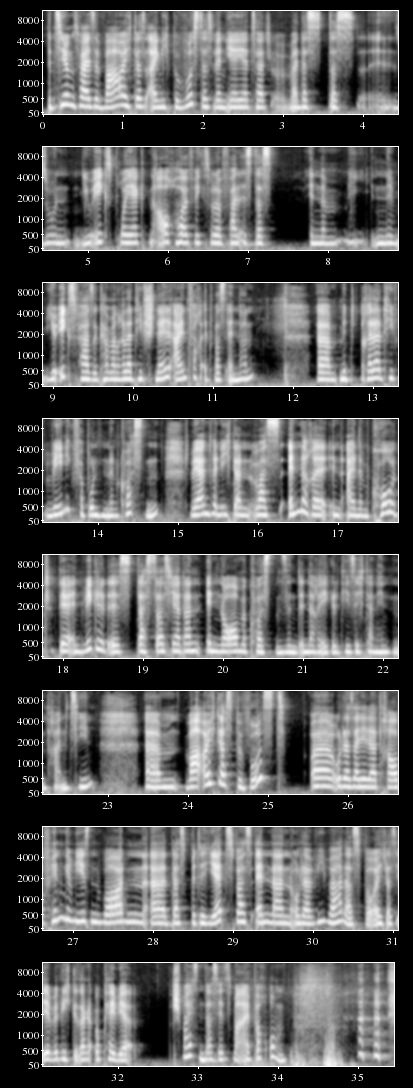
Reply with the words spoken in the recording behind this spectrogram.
beziehungsweise war euch das eigentlich bewusst, dass wenn ihr jetzt halt, weil das, das äh, so in UX-Projekten auch häufig so der Fall ist, dass in, einem, in UX-Phase kann man relativ schnell einfach etwas ändern äh, mit relativ wenig verbundenen Kosten. Während wenn ich dann was ändere in einem Code, der entwickelt ist, dass das ja dann enorme Kosten sind in der Regel, die sich dann hinten dran ziehen. Ähm, war euch das bewusst? Äh, oder seid ihr darauf hingewiesen worden, äh, dass bitte jetzt was ändern? Oder wie war das bei euch, dass ihr wirklich gesagt habt, okay, wir schmeißen das jetzt mal einfach um.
